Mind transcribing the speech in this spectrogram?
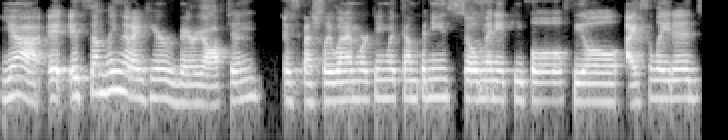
Yeah it, it's something that i hear very often especially when I'm working with companies, so many people feel isolated.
